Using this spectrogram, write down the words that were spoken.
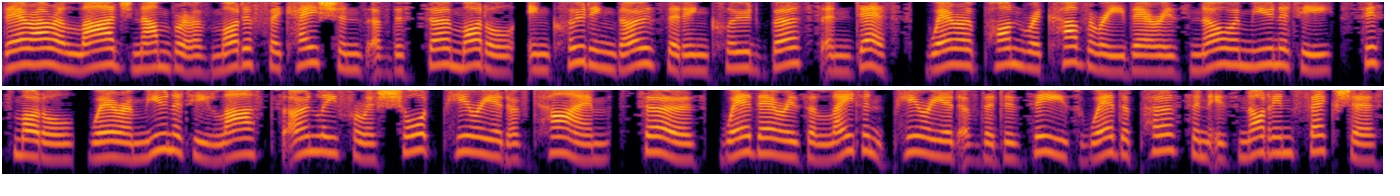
There are a large number of modifications of the SIR model, including those that include births and deaths, where upon recovery there is no immunity SIS model, where immunity lasts only for a short period of time SIRS, where there is a latent period of the disease where the person is not infectious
